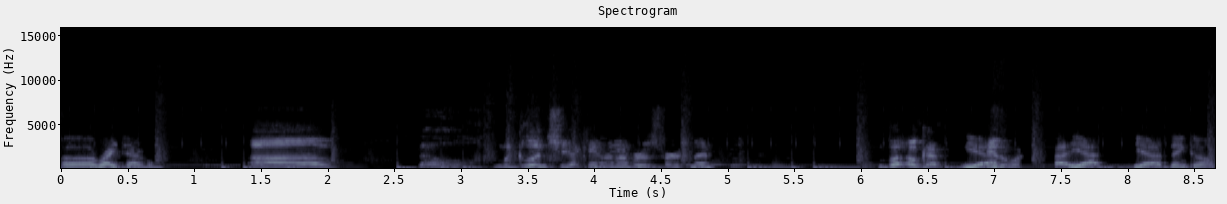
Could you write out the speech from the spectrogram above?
uh, right tackle. Uh, oh, McGlinchey. I can't remember his first name. But okay, Yeah, either way. Uh, yeah, yeah. I think um,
